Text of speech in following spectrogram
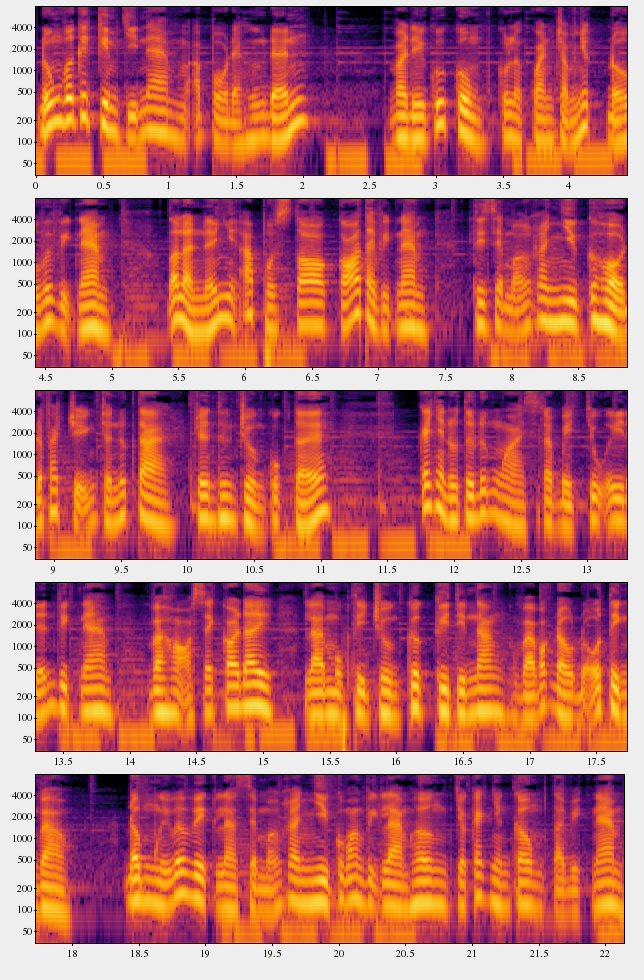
đúng với cái kim chỉ nam mà Apple đang hướng đến. Và điều cuối cùng cũng là quan trọng nhất đối với Việt Nam, đó là nếu như Apple Store có tại Việt Nam thì sẽ mở ra nhiều cơ hội để phát triển cho nước ta trên thương trường quốc tế các nhà đầu tư nước ngoài sẽ đặc biệt chú ý đến Việt Nam và họ sẽ coi đây là một thị trường cực kỳ tiềm năng và bắt đầu đổ tiền vào. Đồng nghĩa với việc là sẽ mở ra nhiều công ăn việc làm hơn cho các nhân công tại Việt Nam.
